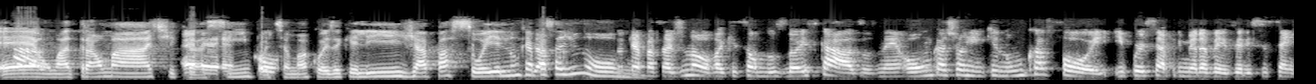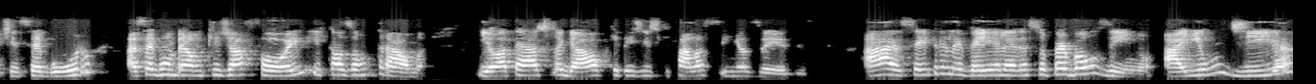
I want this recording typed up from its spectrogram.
é uma traumática, é, sim, pode ou... ser uma coisa que ele já passou e ele não quer já, passar de novo. Não quer passar de novo. Aqui são dos dois casos, né? Ou um cachorrinho que nunca foi e por ser a primeira vez ele se sente inseguro. A segunda é um que já foi e causou um trauma. E eu até acho legal, porque tem gente que fala assim às vezes. Ah, eu sempre levei, ele era super bonzinho. Aí um dia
